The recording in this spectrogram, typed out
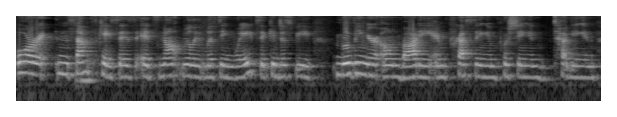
Or in some cases, it's not really lifting weights. It can just be moving your own body and pressing and pushing and tugging and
